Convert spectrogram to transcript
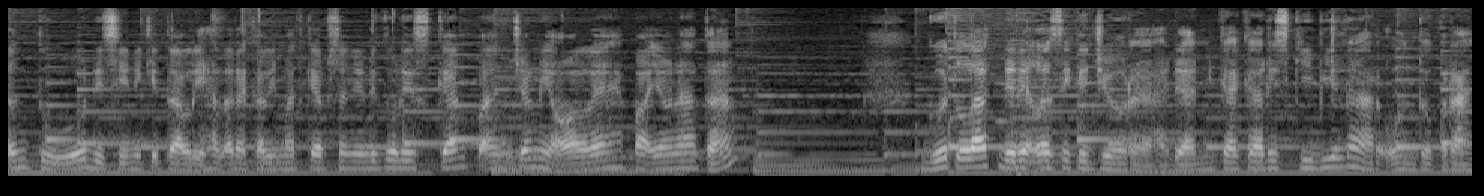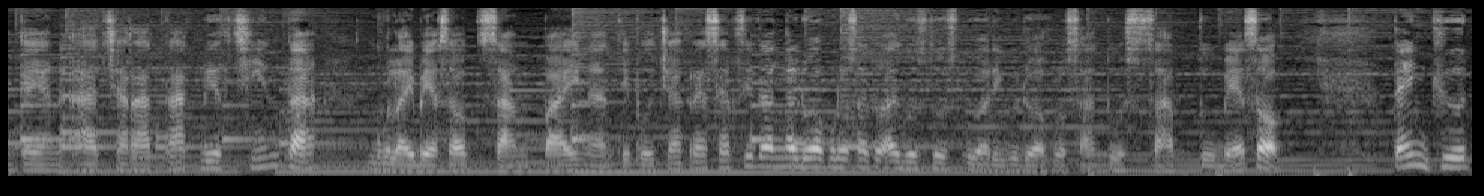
Tentu di sini kita lihat ada kalimat caption yang dituliskan panjang nih oleh Pak Yonatan. Good luck dari Lesti Kejora dan kakak Rizky Bilar untuk rangkaian acara Takdir Cinta mulai besok sampai nanti puncak resepsi tanggal 21 Agustus 2021 Sabtu besok. Thank you.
